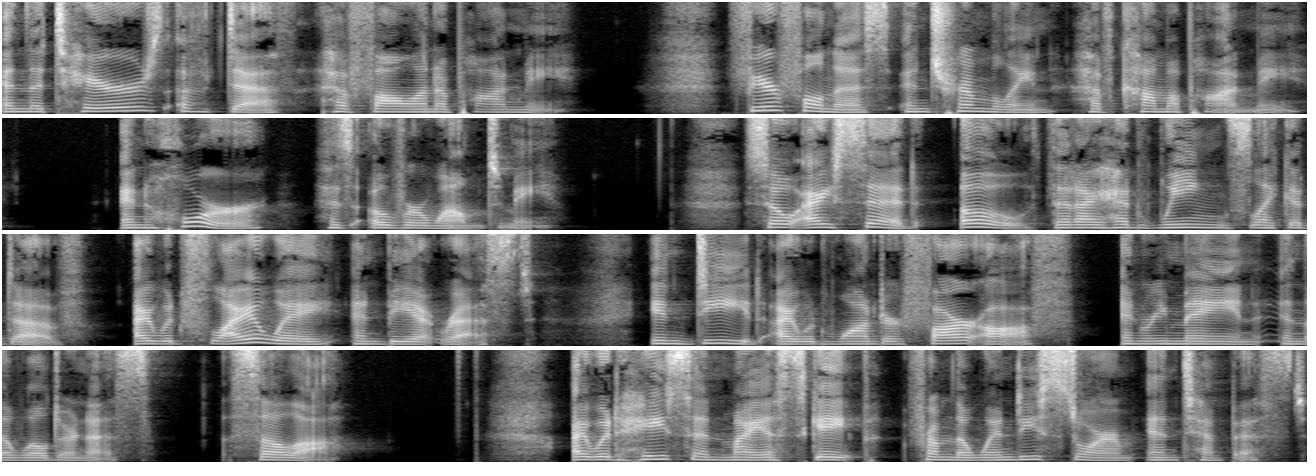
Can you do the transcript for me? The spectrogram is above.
and the terrors of death have fallen upon me. Fearfulness and trembling have come upon me, and horror has overwhelmed me. So I said, Oh, that I had wings like a dove. I would fly away and be at rest. Indeed, I would wander far off and remain in the wilderness. Selah. I would hasten my escape from the windy storm and tempest.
